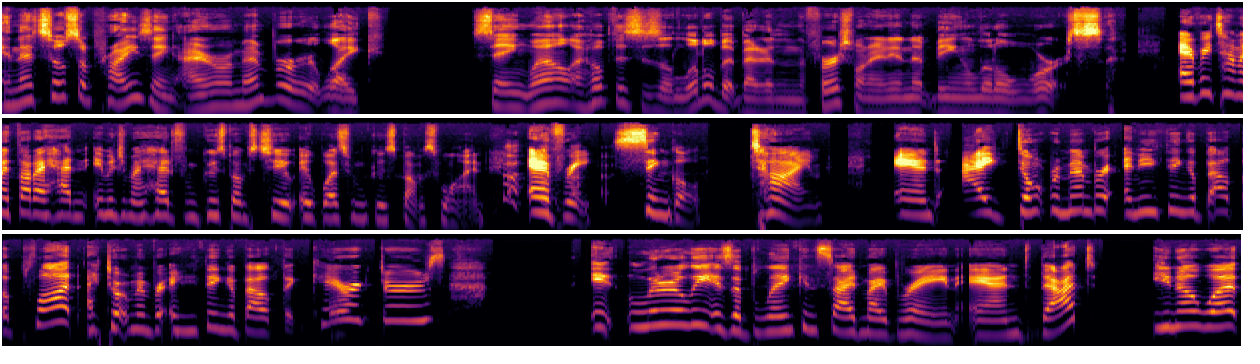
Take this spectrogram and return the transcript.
and that's so surprising. I remember like saying, "Well, I hope this is a little bit better than the first one." It ended up being a little worse. Every time I thought I had an image in my head from Goosebumps 2, it was from Goosebumps 1. Every single time. And I don't remember anything about the plot. I don't remember anything about the characters. It literally is a blank inside my brain. And that, you know what?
